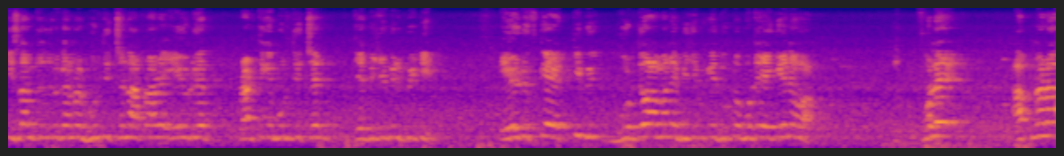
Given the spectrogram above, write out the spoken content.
ইসলাম চৌধুরীকে আপনারা ভোট দিচ্ছেন আপনারা ইউডিএফ প্রার্থীকে ভোট দিচ্ছেন যে বিজেপির পিটি ইউডিএফকে একটি ভোট দেওয়া মানে বিজেপিকে দুটো ভোটে এগিয়ে নেওয়া। ফলে আপনারা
